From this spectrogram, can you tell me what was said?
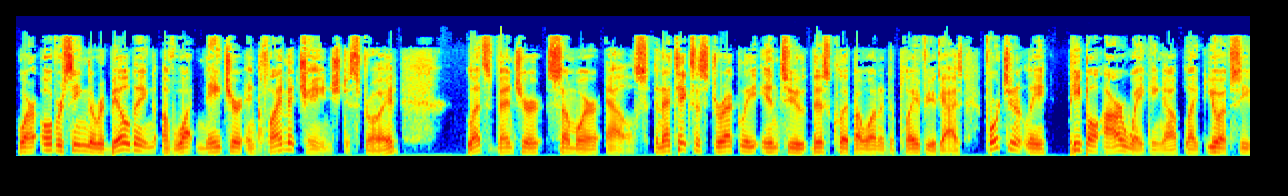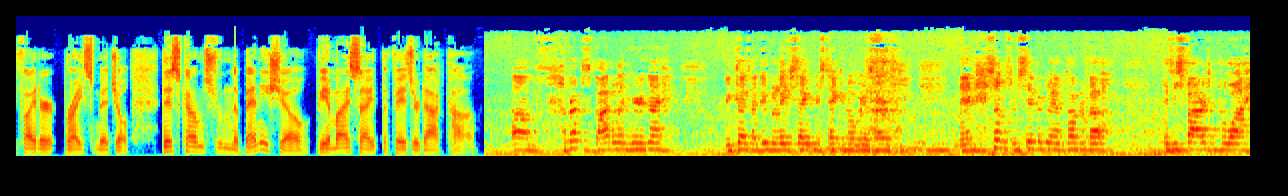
who are overseeing the rebuilding of what nature and climate change destroyed, let's venture somewhere else. And that takes us directly into this clip I wanted to play for you guys. Fortunately, people are waking up like UFC fighter Bryce Mitchell. This comes from the Benny Show via my site, thephaser.com. Um, I brought this Bible in here tonight because I do believe Satan is taking over this earth. And something specifically I'm talking about is these fires in Hawaii.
